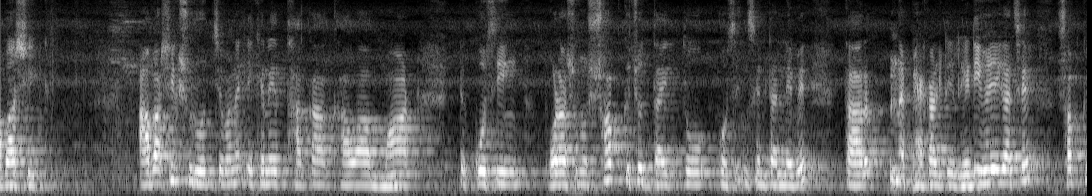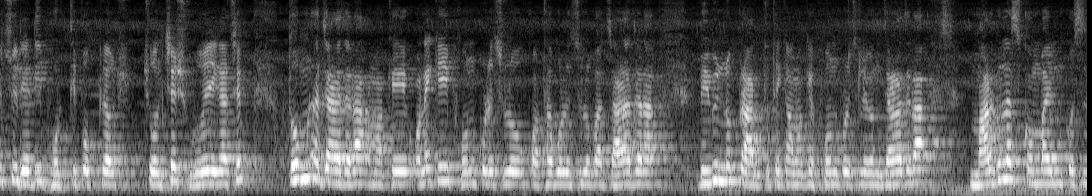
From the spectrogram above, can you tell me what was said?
আবাসিক। আবাসিক শুরু হচ্ছে মানে এখানে থাকা, খাওয়া, মাঠ কোচিং পড়াশুনো সব কিছুর দায়িত্ব কোচিং সেন্টার নেবে। তার ফ্যাকাল্টি রেডি হয়ে গেছে। সব কিছু রেডি ভর্তি প্রক্রিয়াও চলছে, শুরু হয়ে গেছে। তোমরা যারা যারা আমাকে অনেকেই ফোন করেছিল, কথা বলেছিল বা যারা যারা বিভিন্ন প্রান্ত থেকে আমাকে ফোন করেছিল এবং যারা যারা মার্গুলাস কম্বাইন কোচিং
